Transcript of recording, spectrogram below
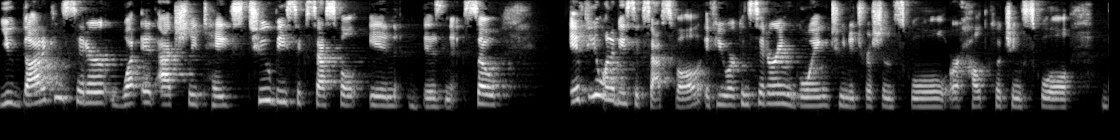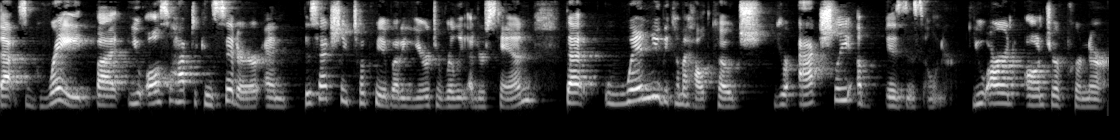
you got to consider what it actually takes to be successful in business. So, if you want to be successful, if you are considering going to nutrition school or health coaching school, that's great. But you also have to consider, and this actually took me about a year to really understand, that when you become a health coach, you're actually a business owner. You are an entrepreneur.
